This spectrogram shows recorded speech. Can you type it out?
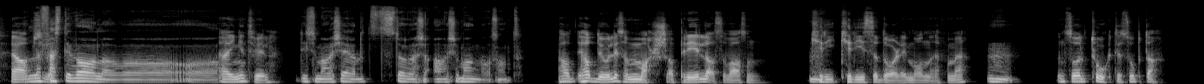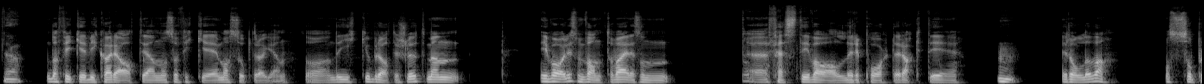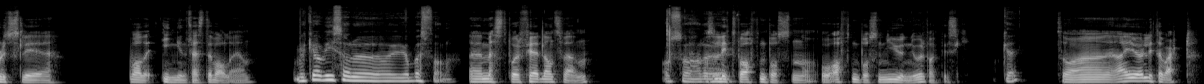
ja alle festivaler og, og Ja, ingen tvil. de som arrangerer litt større arrangementer og sånt. Jeg hadde, jo liksom mars-april, da, som var sånn kri krisedårlig måned for meg. Mm. Men så tok det seg opp, da. Ja. Da fikk jeg vikariat igjen, og så fikk jeg masse oppdrag igjen. Så det gikk jo bra til slutt, men jeg var liksom vant til å være sånn festivalreporteraktig Mm. rolle, da. Og så plutselig var det ingen festivaler igjen. Hvilke aviser har du jobbet for, da? Eh, Mest for Fedlandsvennen. Og så har du Altså litt for Aftenposten, og- Aftenposten Junior, faktisk. Okay. Så eh, jeg gjør litt av hvert.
